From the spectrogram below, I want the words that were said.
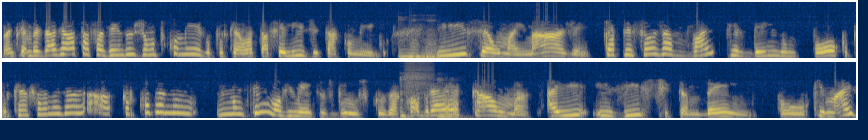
Mas, na verdade, ela está fazendo junto comigo, porque ela está feliz de estar comigo. Uhum. E isso é uma imagem que a pessoa já vai perdendo um pouco, porque ela fala, mas a, a- a cobra não, não tem movimentos bruscos, a cobra é calma. Aí existe também o que mais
